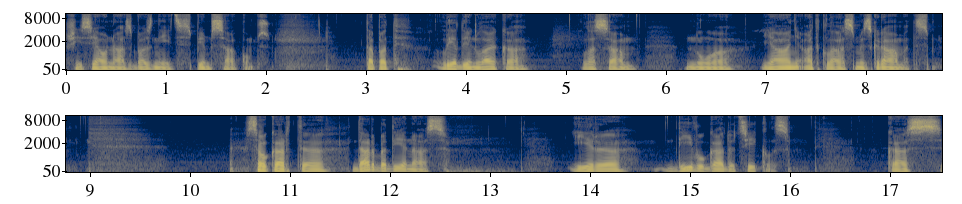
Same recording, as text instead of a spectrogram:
šīs jaunās baznīcas pirmsākums. Tāpat liedienu laikā lasām no Jāņa atklāsmes grāmatas. Savukārt darba dienās ir divu gadu cikls, kas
